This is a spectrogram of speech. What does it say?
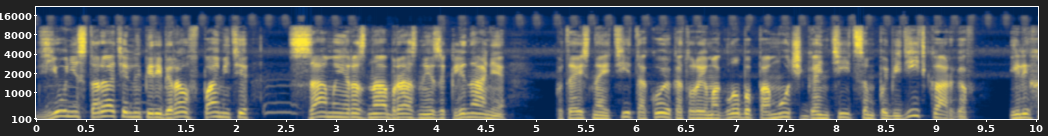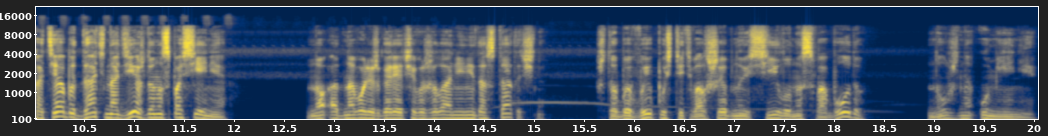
Дьюни старательно перебирал в памяти самые разнообразные заклинания пытаясь найти такое, которое могло бы помочь гантийцам победить каргов или хотя бы дать надежду на спасение. Но одного лишь горячего желания недостаточно. Чтобы выпустить волшебную силу на свободу, нужно умение.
